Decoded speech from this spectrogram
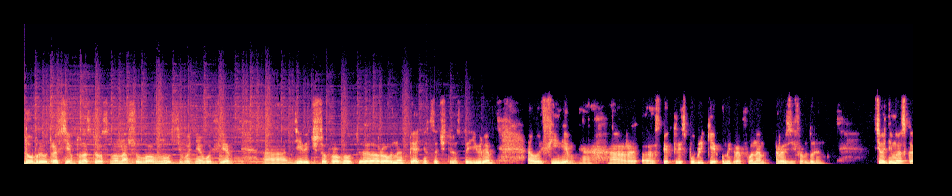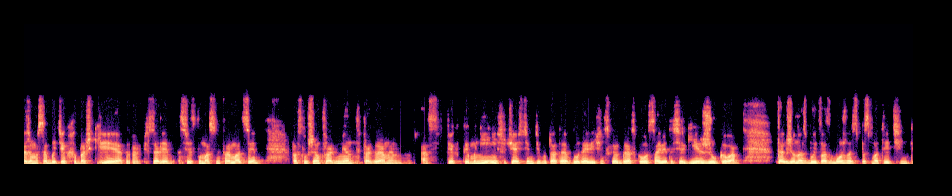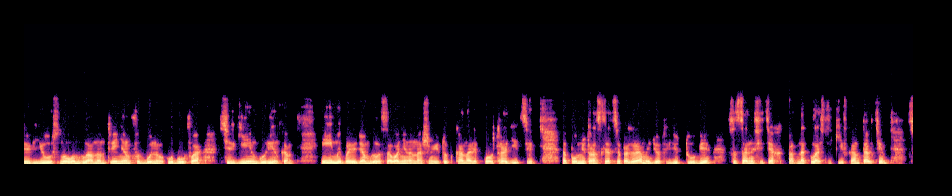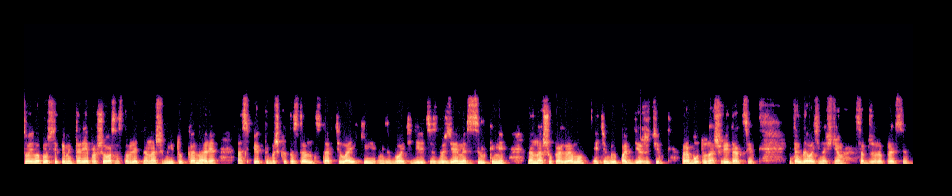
Доброе утро всем, кто настроился на нашу волну. Сегодня в эфире 9 часов ровно, э, ровно пятница, 14 июля. В эфире э, «Спектр Республики» у микрофона Разиф Абдулин. Сегодня мы расскажем о событиях в Башкирии, о которых писали средства массовой информации. Послушаем фрагмент программы «Аспекты мнений» с участием депутата Благовещенского городского совета Сергея Жукова. Также у нас будет возможность посмотреть интервью с новым главным тренером футбольного клуба Уфа Сергеем Гуренко. И мы проведем голосование на нашем YouTube-канале по традиции. Напомню, трансляция программы идет в YouTube, в социальных сетях Одноклассники и ВКонтакте. Свои вопросы и комментарии я прошу вас оставлять на нашем YouTube-канале канале «Аспекты Башкортостан». Ставьте лайки, не забывайте делиться с друзьями ссылками на нашу программу. Этим вы поддержите работу нашей редакции. Итак, давайте начнем с обзора прессы.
